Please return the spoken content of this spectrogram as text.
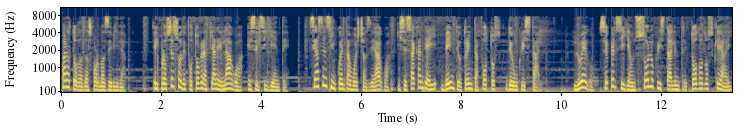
para todas las formas de vida. El proceso de fotografiar el agua es el siguiente. Se hacen 50 muestras de agua y se sacan de ahí 20 o 30 fotos de un cristal. Luego se persigue a un solo cristal entre todos los que hay,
